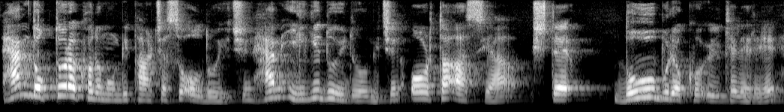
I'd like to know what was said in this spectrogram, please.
Hem doktora konumun bir parçası olduğu için hem ilgi duyduğum için Orta Asya, işte Doğu bloku ülkeleri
